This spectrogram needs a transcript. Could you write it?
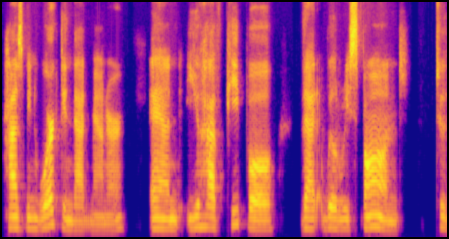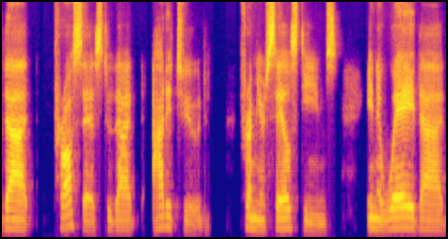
has been worked in that manner. And you have people that will respond to that process to that attitude from your sales teams in a way that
